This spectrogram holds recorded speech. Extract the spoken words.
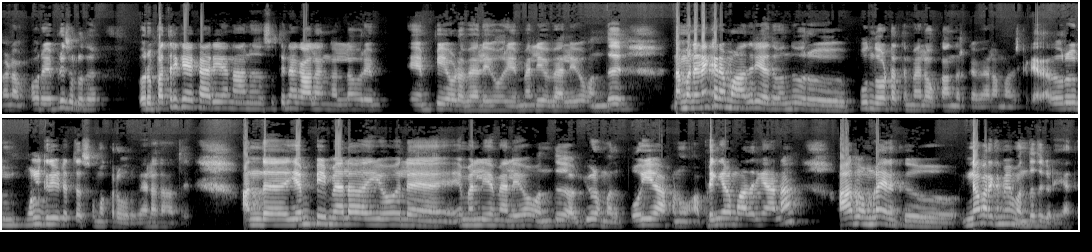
மேடம். ஒரு எப்படி சொல்றது? ஒரு பத்திரிகைக்காரியா நான் சுத்தின காலங்கள்ல ஒரு எம்பியோட வேலையோ ஒரு எம்எல்ஏ வேலையோ வந்து நம்ம நினைக்கிற மாதிரி அது வந்து ஒரு பூந்தோட்டத்து மேலே உட்காந்துருக்க வேலை மாதிரி கிடையாது. அது ஒரு முள்கிரீடத்தை சுமக்கிற ஒரு வேலை தான் அது. அந்த எம்பி மேலேயோ இல்லை எம்எல்ஏ மேலேயோ வந்து ஐயோ நம்ம அதை போயே ஆகணும் அப்படிங்கிற மாதிரியான ஆர்வம்லாம் எனக்கு இன்ன வரைக்குமே வந்தது கிடையாது.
